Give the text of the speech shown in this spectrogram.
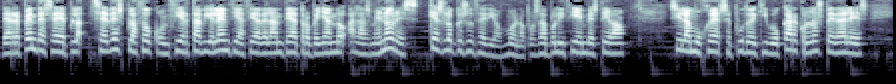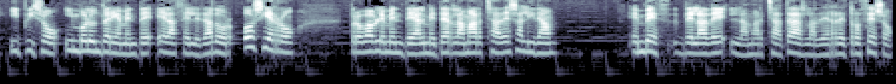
De repente se, desplazó con cierta violencia hacia adelante atropellando a las menores. ¿Qué es lo que sucedió? Bueno, pues la policía investiga si la mujer se pudo equivocar con los pedales y pisó involuntariamente el acelerador o si erró, probablemente al meter la marcha de salida en vez de la de la marcha atrás, la de retroceso.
